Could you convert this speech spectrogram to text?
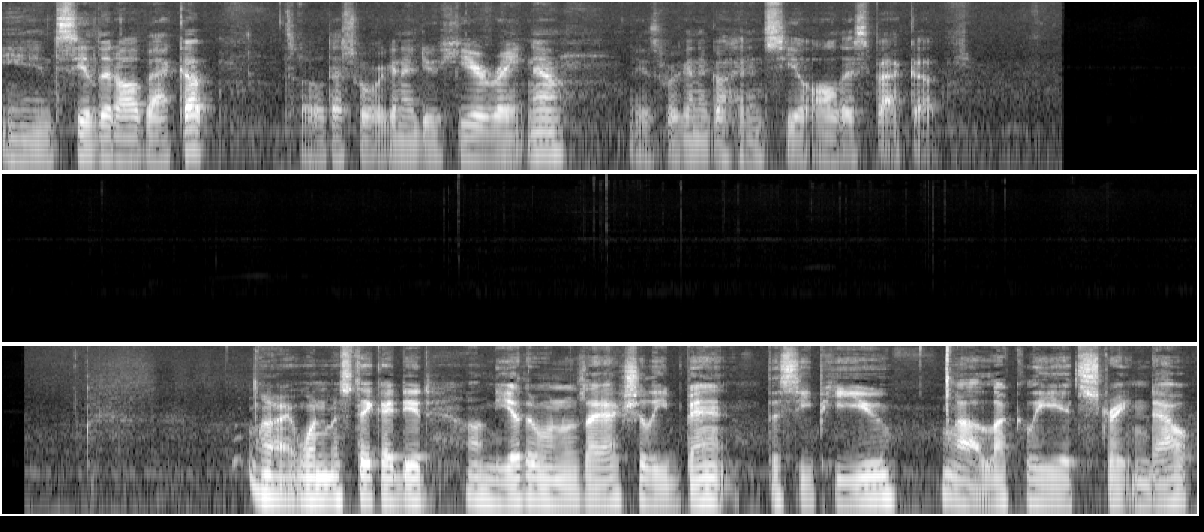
and sealed it all back up. So that's what we're gonna do here right now, is we're gonna go ahead and seal all this back up. Alright, one mistake I did on the other one was I actually bent the CPU. Uh, luckily it's straightened out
